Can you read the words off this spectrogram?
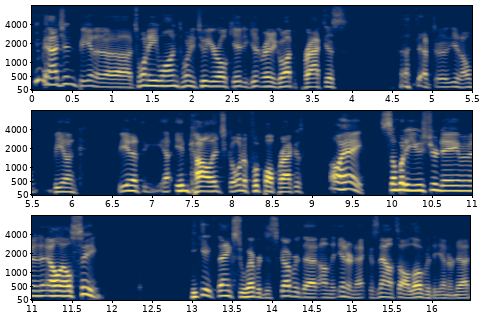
Can you imagine being a 21, 22 year old kid? You're getting ready to go out to practice. after you know being on being at the in college, going to football practice. Oh, hey, somebody used your name in an LLC. He gave thanks to whoever discovered that on the internet because now it's all over the internet.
